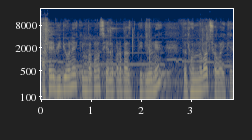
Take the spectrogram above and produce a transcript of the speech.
হাতের ভিডিও নিয়ে কিংবা কোনো সেল পারপাস ভিডিও নিয়ে। তো ধন্যবাদ সবাইকে।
